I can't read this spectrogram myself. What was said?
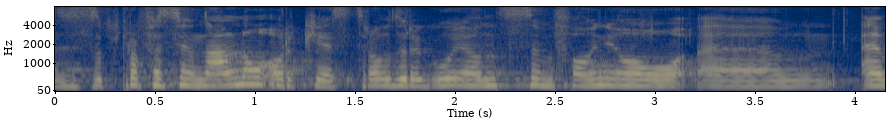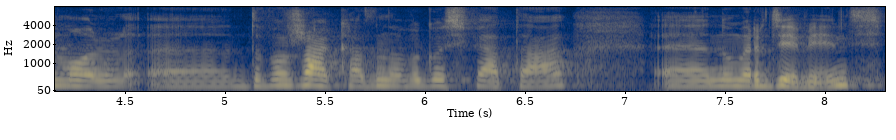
z profesjonalną orkiestrą, dyrygując symfonią em, Emol e, Dworzaka z Nowego Świata e, numer 9.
